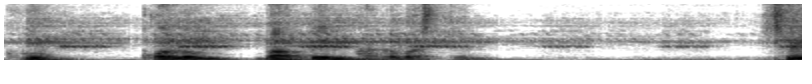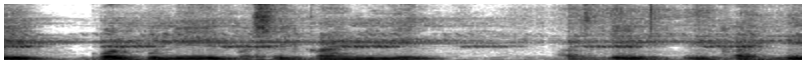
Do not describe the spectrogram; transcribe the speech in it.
খুব কলম বা পেন ভালোবাসতেন। সেই গল্প নিয়ে বা সেই কাহিনী নিয়ে আজকে এই কাহিনী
